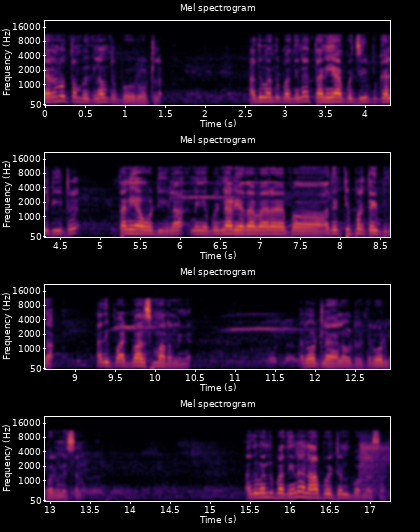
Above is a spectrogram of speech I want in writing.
இரநூத்தம்பது கிலோமீட்டர் போகும் ரோட்டில். அது வந்து பார்த்தீங்கன்னா தனியாக இப்போ ஜீப்பு கழட்டிட்டு தனியாக ஓட்டிக்கலாம். நீங்கள் பின்னாடி ஏதாவது வேறு இப்போ அது டிப்பர் டைப்பு தான். அது இப்போ அட்வான்ஸ் மாடலுங்க ரோட்டில் அலௌட் இருக்குது ரோடு பர்மிஷன் அது வந்து பார்த்தீங்கன்னா நாற்பது டன் போடலாம் சார்.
